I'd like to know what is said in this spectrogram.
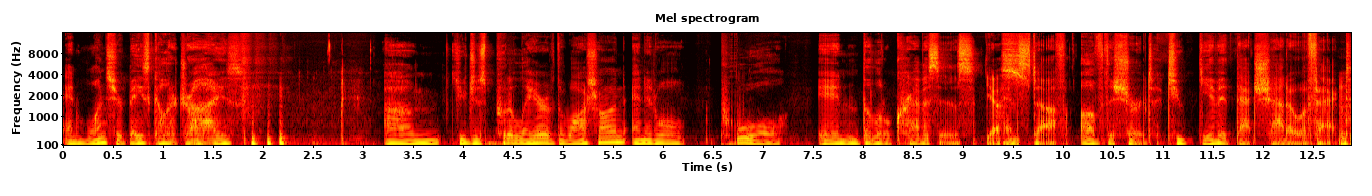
And once your base color dries, um, you just put a layer of the wash on and it'll pool in the little crevices Yes. and stuff of the shirt to give it that shadow effect.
